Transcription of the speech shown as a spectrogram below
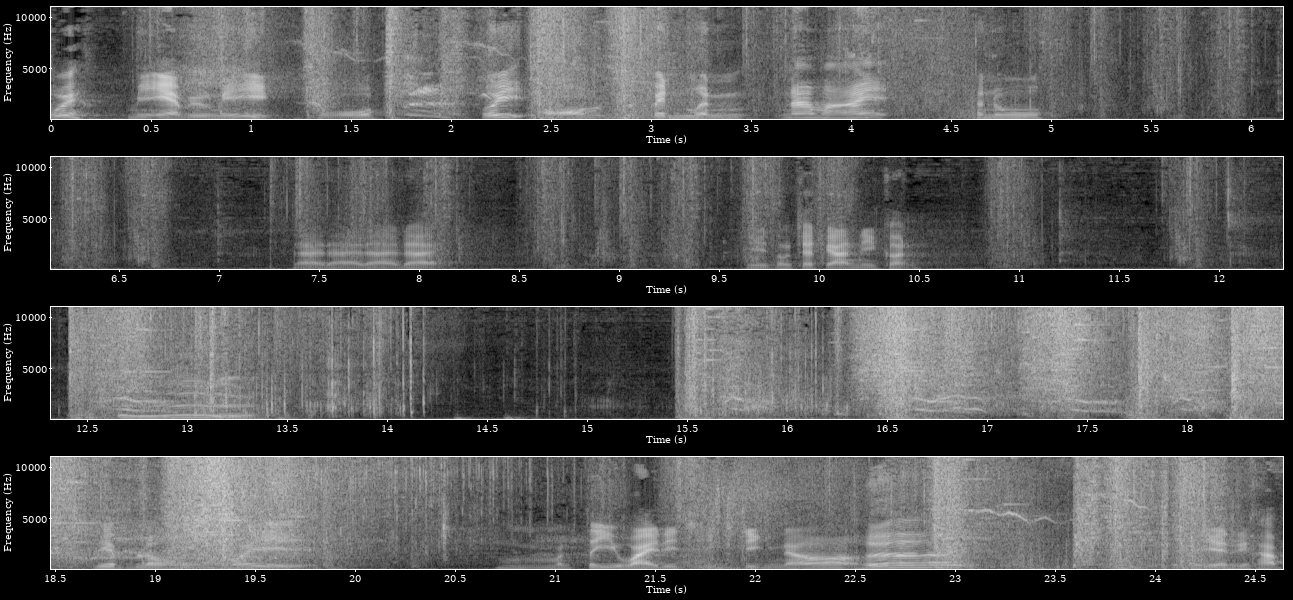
อุ้ย มีแอบอยู่ตรงนี้อีกโหเฮ้ย อ๋อมันเป็นเหมือนหน้าไม้ ธนู ได้ได้ได้ได้ นี่ต้องจัดการนี้ก่อน อือเรียบร้อยมันตีไวดีจริงๆเนาะ เฮ้ยใจเย็นสิครับ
